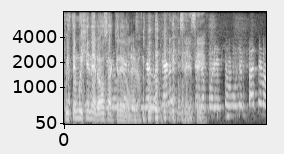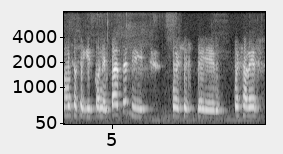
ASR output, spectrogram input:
fuiste muy generosa, creo. Pero por eso un empate, vamos a seguir con empates y pues este pues a ver,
